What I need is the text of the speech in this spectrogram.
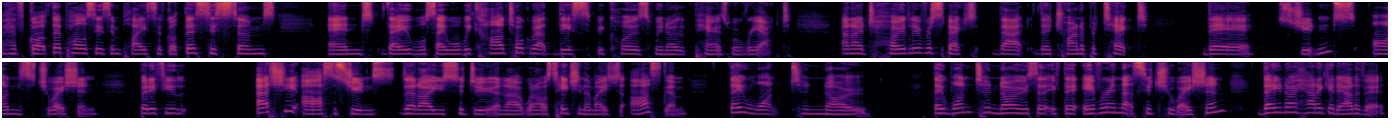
have got their policies in place, they've got their systems, and they will say, well, we can't talk about this because we know that parents will react. And I totally respect that they're trying to protect their students on the situation. But if you actually ask the students that I used to do, and I, when I was teaching them, I used to ask them, they want to know. They want to know so if they're ever in that situation, they know how to get out of it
